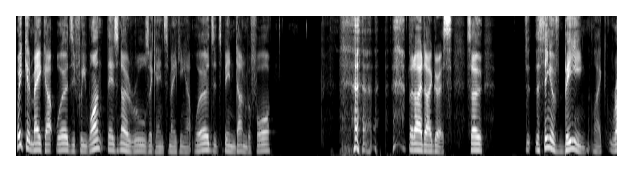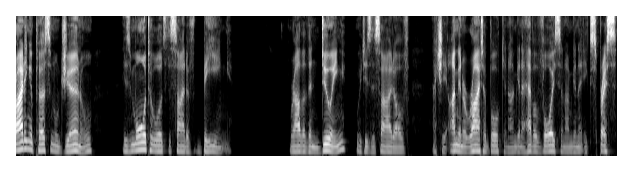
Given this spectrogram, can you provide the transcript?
We can make up words if we want. There's no rules against making up words. It's been done before. but I digress. So, the, the thing of being, like writing a personal journal, is more towards the side of being rather than doing, which is the side of actually, I'm going to write a book and I'm going to have a voice and I'm going to express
